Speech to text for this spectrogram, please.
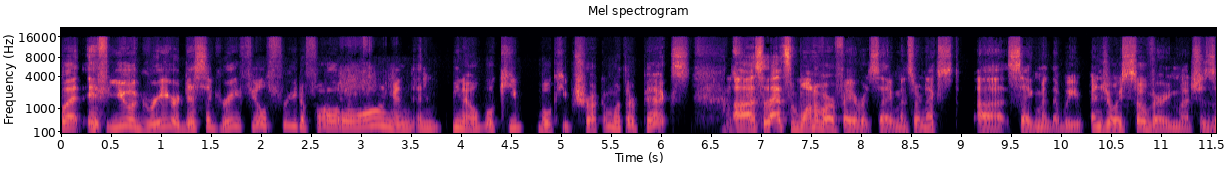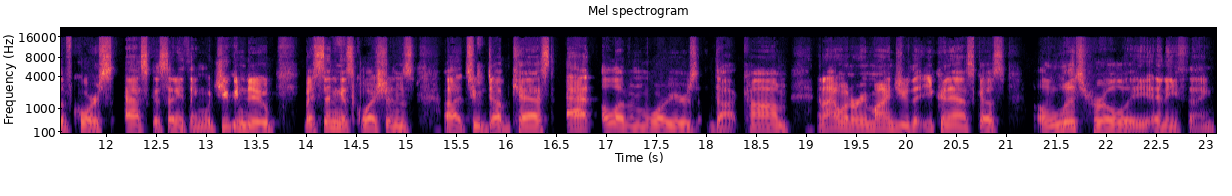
but if you agree or disagree feel free to follow along and and you know we'll keep we'll keep trucking with our picks. Uh, so that's one of our favorite segments. Our next uh, segment that we enjoy so very much is of course ask us anything which you can do by sending us questions uh, to dubcast at 11warriors.com and i want to remind you that you can ask us literally anything.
